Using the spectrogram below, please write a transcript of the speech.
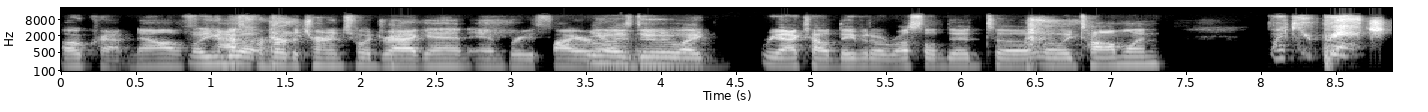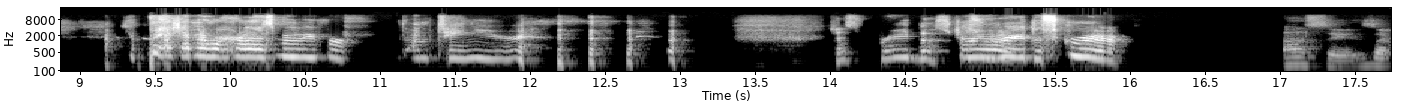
oh crap! Now Well, you can do for her to turn into a dragon and breathe fire. You on always do me like and- react how David O. Russell did to Lily Tomlin. Like you bitch, you bitch! I've been working on this movie for umpteen years. just read the Just script. read the script. Let's see. So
